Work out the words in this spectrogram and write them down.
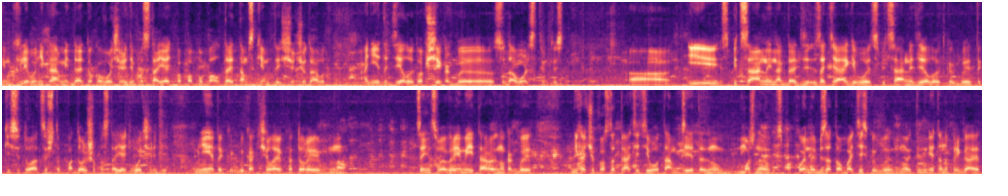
им хлеба не кормить, дать только в очереди постоять, поболтать там с кем-то, еще что-то. А вот они это делают вообще как бы с удовольствием. То есть и специально иногда затягивают, специально делают как бы такие ситуации, чтобы подольше постоять в очереди. Мне это как бы как человек, который, ну, ценит свое время и ну, как бы не хочу просто тратить его там, где это, ну, можно спокойно без этого обойтись, как бы, ну, это, это напрягает,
